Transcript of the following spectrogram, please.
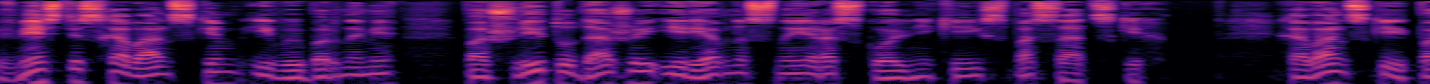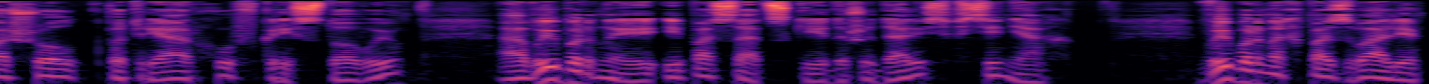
Вместе с Хованским и Выборными пошли туда же и ревностные раскольники из Посадских. Хованский пошел к патриарху в Крестовую, а Выборные и Посадские дожидались в сенях. Выборных позвали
